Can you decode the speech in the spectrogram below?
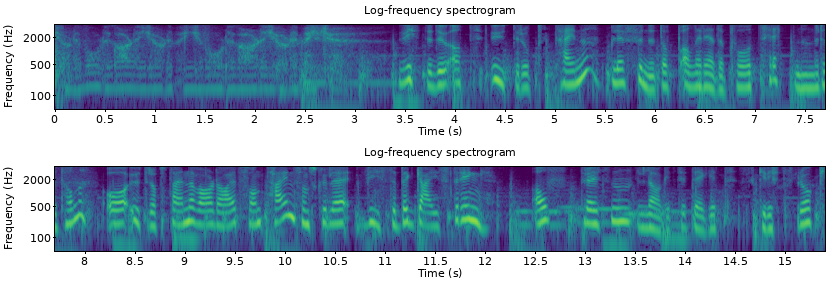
Kjør det vålegale, kjør det på en kjør det måte. Visste du at utropstegnet ble funnet opp allerede på 1300-tallet? Og utropstegnet var da et sånt tegn som skulle vise begeistring. Alf Prøysen laget sitt eget skriftspråk,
